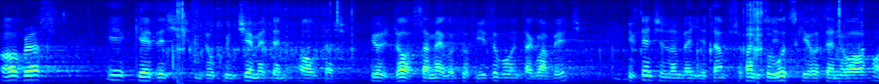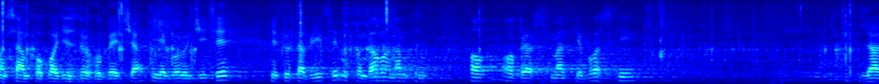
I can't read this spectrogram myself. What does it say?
obraz i kiedyś dokończymy ten ołtarz już do samego sufitu, bo on tak ma być. I w ten czas on będzie tam. Pan Kulucki, o ten o, on sam pochodzi z Drogobycia i jego rodzice. I tu tablicy ufundował nam ten obraz Matki Boskiej za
